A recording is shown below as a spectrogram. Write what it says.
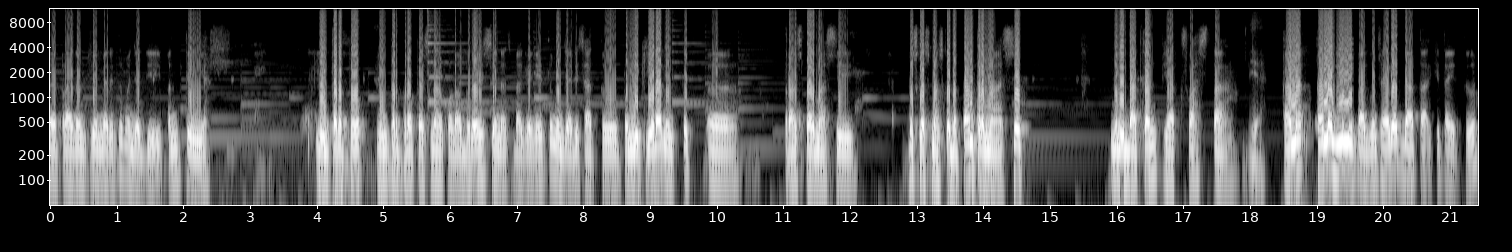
eh, pelayanan primer itu menjadi penting ya. Interpro, interprofessional collaboration dan sebagainya itu menjadi satu pemikiran untuk eh, transformasi puskesmas ke depan termasuk melibatkan pihak swasta. Iya. Karena karena gini Pak Gun, saya lihat data kita itu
